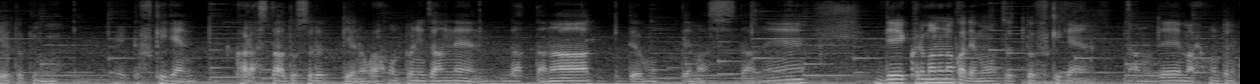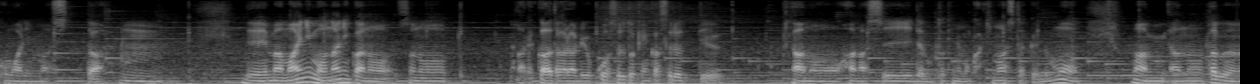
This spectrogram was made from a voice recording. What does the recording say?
ていう時に、えー、と不機嫌からスタートするっていうのが本当に残念だったなって思ってましたね。で車の中でもずっと不機嫌なので、まあ、本当に困りました。うん、で、まあ、前にも何かのそのあれかだから旅行すると喧嘩するっていうあの話でも時にも書きましたけども、まあ、あの多分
